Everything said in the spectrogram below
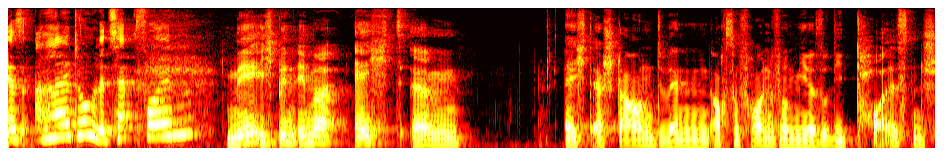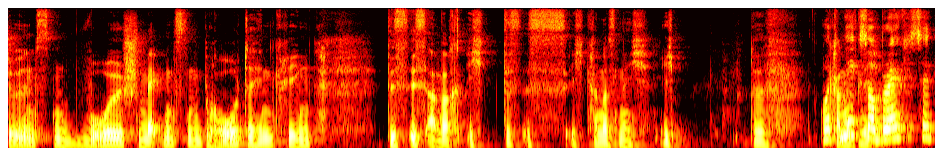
ist Anleitung, Rezeptfolgen. Nee, ich bin immer echt, ähm, echt erstaunt, wenn auch so Freunde von mir so die tollsten, schönsten, wohlschmeckendsten Brote hinkriegen. Das ist einfach, ich, das ist, ich kann das nicht. Ich das What makes or breaks it?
